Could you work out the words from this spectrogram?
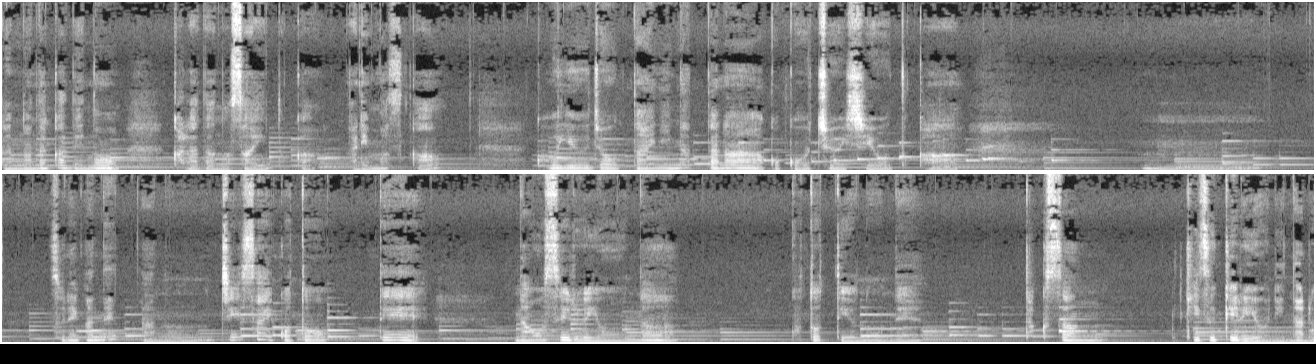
分の中での体のサインとかありますか？こういう状態になったらここを注意しようとか。うん。それがねあの小さいことで直せるようなことっていうのをねたくさん気づけるようになる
